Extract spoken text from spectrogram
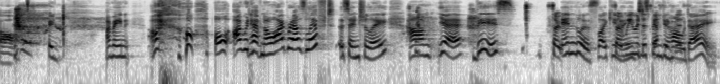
Oh, it, I mean, or I would have no eyebrows left, essentially. Um, yeah, this So endless. Like you So know, we you were just spend your whole discussing day.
